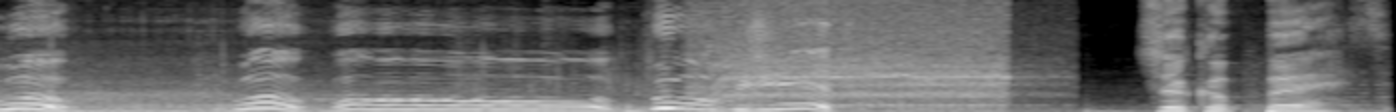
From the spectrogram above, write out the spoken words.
Воу! Воу! Воу, воу, воу, воу, воу, воу, воу! Воу, біжить! Це капець!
